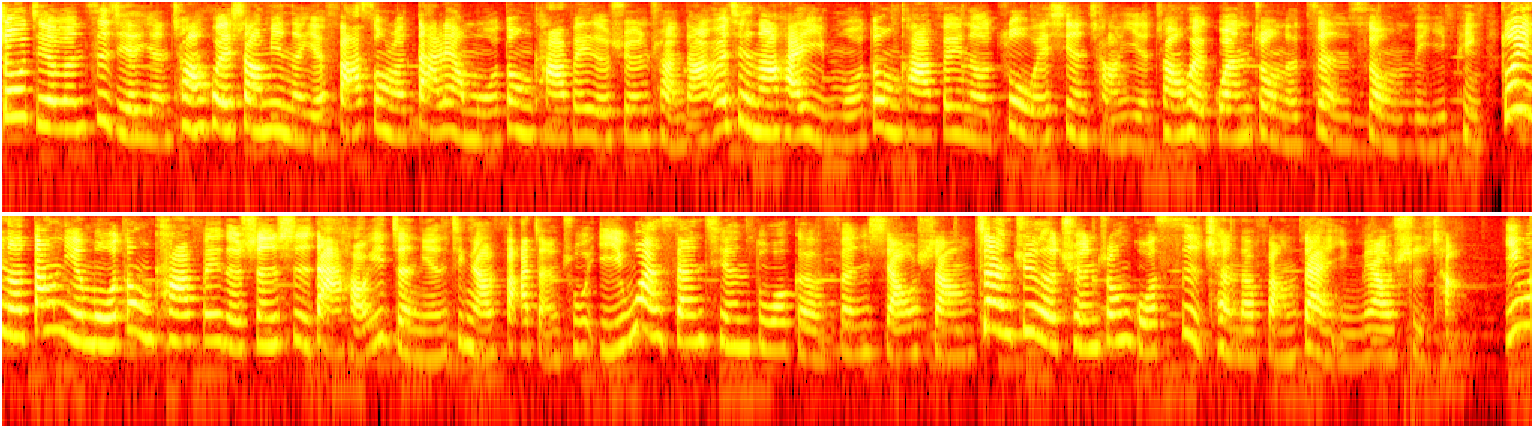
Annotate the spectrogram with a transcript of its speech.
周杰伦自己的演唱会上面呢，也发送了大量魔动咖啡的宣传单，而且呢还以魔动咖啡呢作为现场演唱会观众的赠送礼品。所以呢，当年魔动咖啡的声势大好，一整年竟然发展出一万三千多个分销商，占据了全中国四成的防弹饮料市场。因为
